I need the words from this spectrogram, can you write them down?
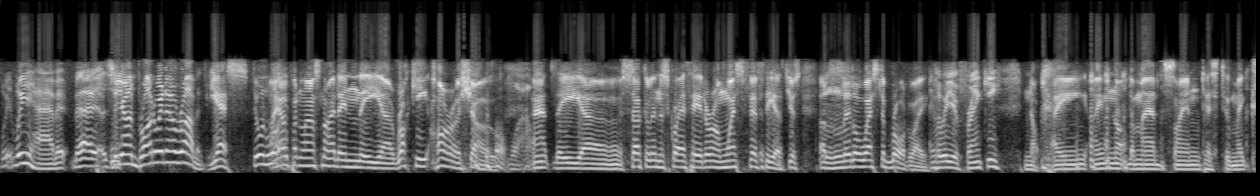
We, we have it. Uh, so you're on Broadway now, Robin? Yes. Doing what? I opened last night in the uh, Rocky Horror Show Oh, wow. at the uh, Circle in the Square Theater on West 50th, just a little west of Broadway. Who are you, Frankie? No, I, I'm not the mad scientist who makes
